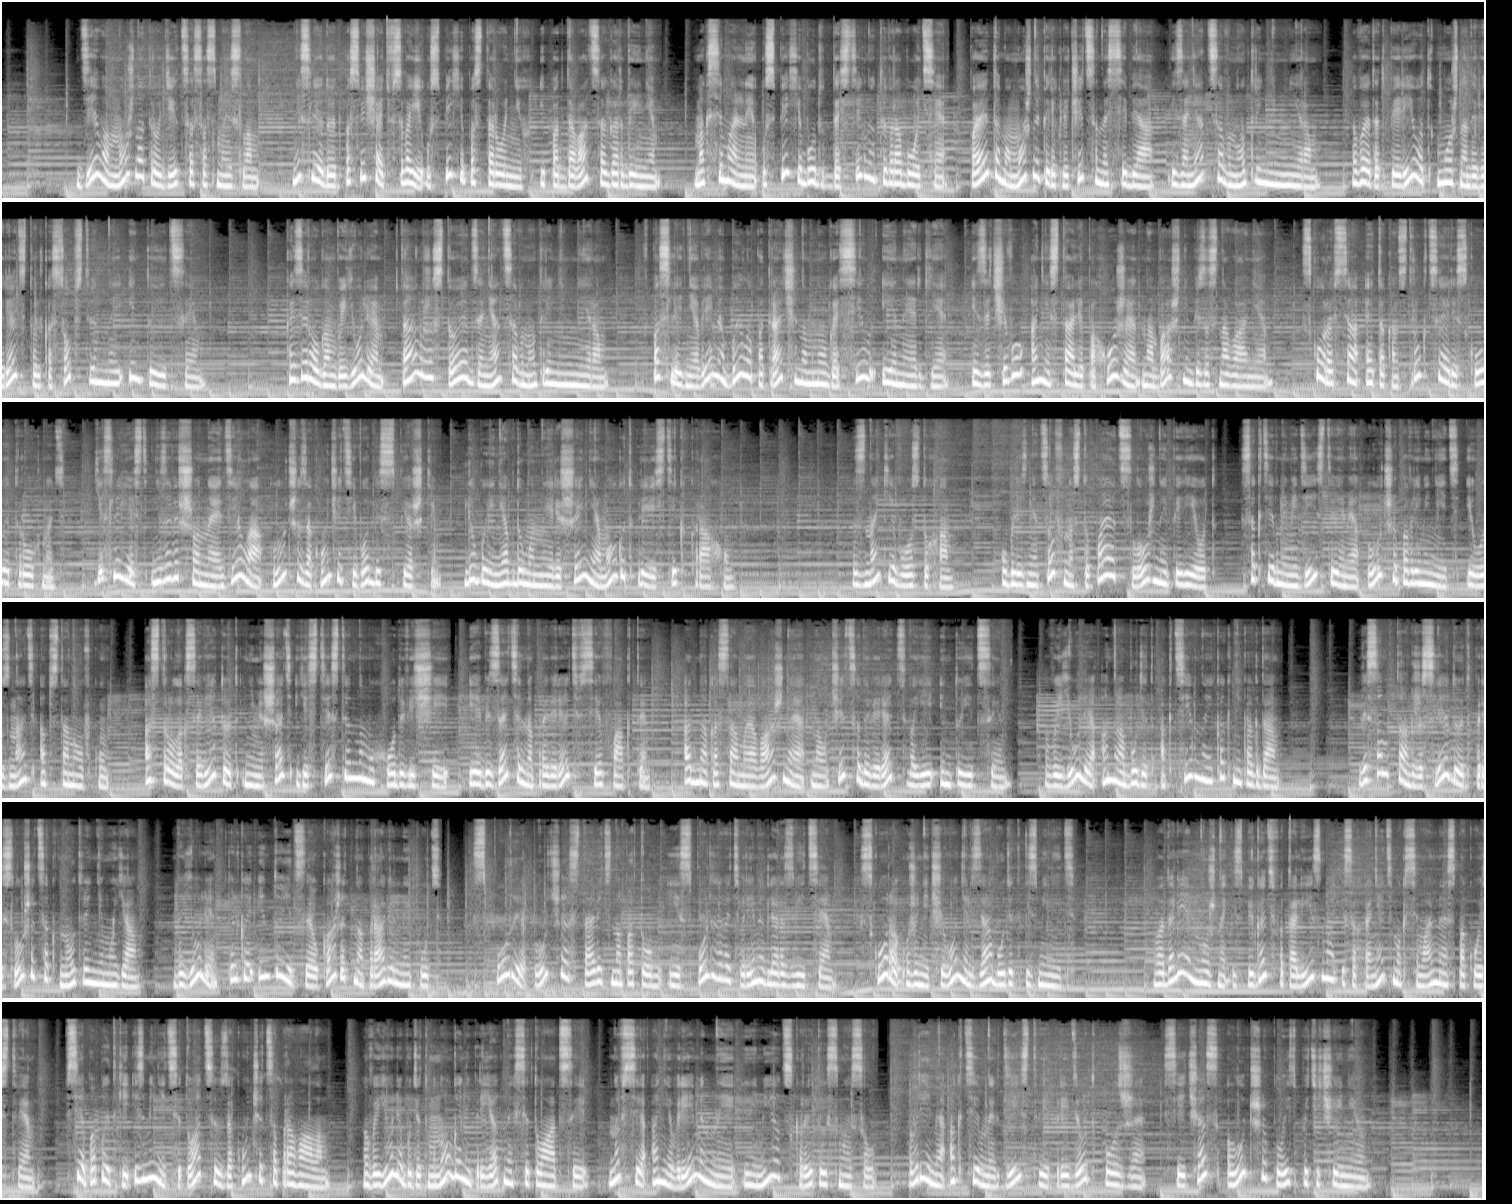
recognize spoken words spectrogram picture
Девам нужно трудиться со смыслом. Не следует посвящать в свои успехи посторонних и поддаваться гордыне. Максимальные успехи будут достигнуты в работе, поэтому можно переключиться на себя и заняться внутренним миром. В этот период можно доверять только собственной интуиции. Козерогам в июле также стоит заняться внутренним миром. В последнее время было потрачено много сил и энергии, из-за чего они стали похожи на башни без основания. Скоро вся эта конструкция рискует рухнуть. Если есть незавершенное дело, лучше закончить его без спешки. Любые необдуманные решения могут привести к краху. Знаки воздуха. У близнецов наступает сложный период. С активными действиями лучше повременить и узнать обстановку. Астролог советует не мешать естественному ходу вещей и обязательно проверять все факты. Однако самое важное – научиться доверять своей интуиции. В июле она будет активной как никогда. Весам также следует прислушаться к внутреннему «я», в июле только интуиция укажет на правильный путь. Споры лучше оставить на потом и использовать время для развития. Скоро уже ничего нельзя будет изменить. Водолеям нужно избегать фатализма и сохранять максимальное спокойствие. Все попытки изменить ситуацию закончатся провалом. В июле будет много неприятных ситуаций, но все они временные и имеют скрытый смысл. Время активных действий придет позже. Сейчас лучше плыть по течению.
